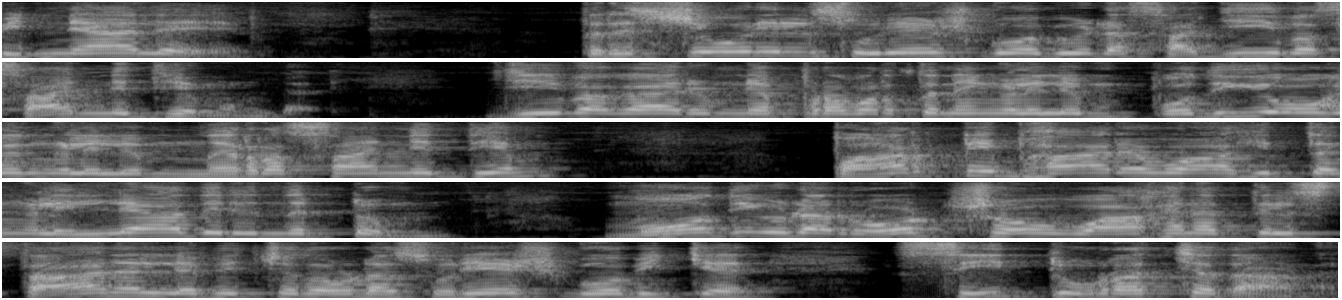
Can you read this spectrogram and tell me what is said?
പിന്നാലെ തൃശൂരിൽ സുരേഷ് ഗോപിയുടെ സജീവ സാന്നിധ്യമുണ്ട്. ജീവകാരുണ്യ പ്രവർത്തനങ്ങളിലും പൊതുയോഗങ്ങളിലും നിറസാന്നിധ്യം പാർട്ടി ഭാരവാഹിത്വങ്ങൾ ഇല്ലാതിരുന്നിട്ടും മോദിയുടെ റോഡ് ഷോ വാഹനത്തിൽ സ്ഥാനം ലഭിച്ചതോടെ സുരേഷ് ഗോപിക്ക് സീറ്റ് ഉറച്ചതാണ്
